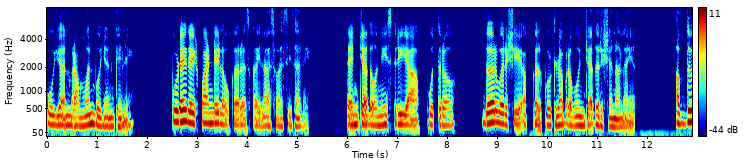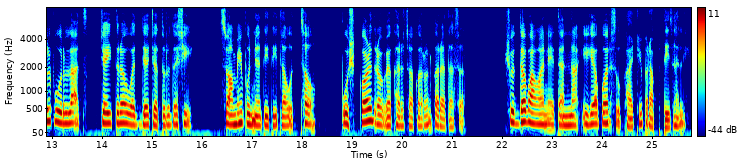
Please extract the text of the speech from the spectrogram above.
पूजन ब्राह्मण भोजन केले. पुढे देशपांडे लवकरच कैलासवासी झाले. त्यांच्या दोन्ही स्त्रिया पुत्र दरवर्षी अक्कलकोटला प्रभूंच्या दर्शनाला येत. अब्दुलपूरलाच चैत्र वद्य चतुर्दशी स्वामी पुण्यतिथीचा उत्सव पुष्कळ द्रव्य खर्च करून करत असत. शुद्ध भावाने त्यांना इहपर सुखाची प्राप्ती झाली.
